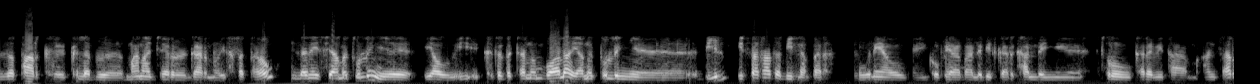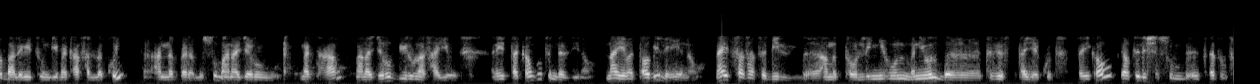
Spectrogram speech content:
ከዘ ፓርክ ክለብ ማናጀር ጋር ነው የተፈጠረው። ለእኔ ሲያመጡልኝ ያው ከተጠቀምን በኋላ ያመጡልኝ bill የተሳሳተ bill ነበረ። እኔ ያው ኢትዮጵያ ባለቤት ጋር ካለኝ ጥሩ ቀረቤታ አንጻር ባለቤቱ እንዲመጣ ፈለግኩኝ። አልነበረም እሱ ማናጀሩ መጣ። manager ኡ bill ኡን አሳየሁት። እኔ የተጠቀምኩት እንደዚህ ነው እና የመጣው bill ይሄ ነው እና የተሳሳተ bill አመጥተውልኝ ይሁን ምን ይሁን በትዕግስት ጠየቁት። ጠይቀው ያው ትንሽ እሱም ጠጥቶ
